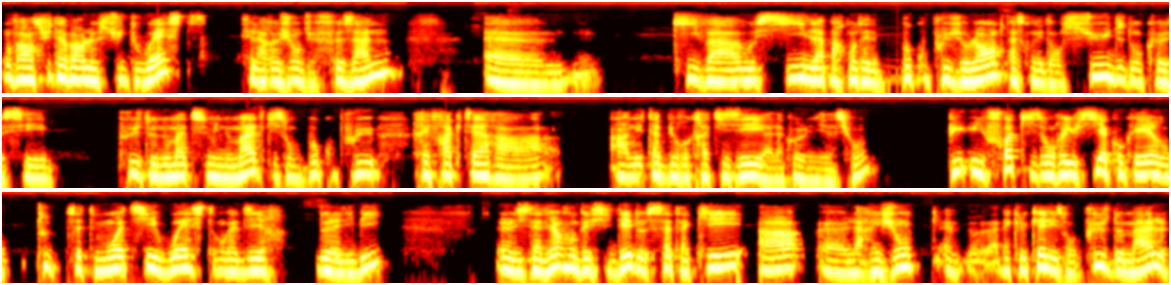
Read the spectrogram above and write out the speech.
On va ensuite avoir le sud-ouest, c'est la région du Fezzan, euh, qui va aussi, là par contre, être beaucoup plus violente parce qu'on est dans le sud, donc euh, c'est plus de nomades semi-nomades qui sont beaucoup plus réfractaires à, un État bureaucratisé et à la colonisation. Puis une fois qu'ils ont réussi à conquérir donc, toute cette moitié ouest, on va dire, de la Libye, les Italiens vont décider de s'attaquer à la région avec laquelle ils ont plus de mal,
